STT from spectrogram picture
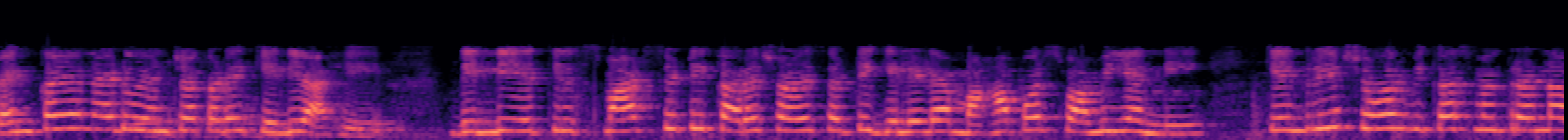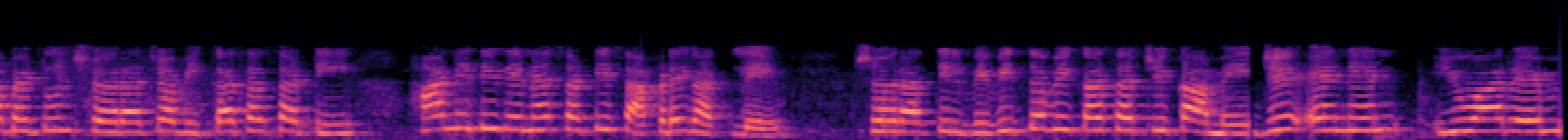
व्यंकय्या नायडू यांच्याकडे केली आहे. दिल्ली येथील स्मार्ट सिटी कार्यशाळेसाठी गेलेल्या महापौर स्वामी यांनी केंद्रीय शहर विकास मंत्र्यांना भेटून शहराच्या विकासासाठी हा निधी देण्यासाठी साकडे घातले. शहरातील विविध विकासाची कामे J N N U R M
